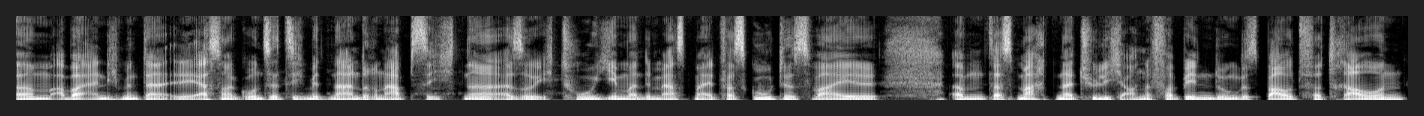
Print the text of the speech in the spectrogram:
ähm, aber eigentlich mit einer, erstmal grundsätzlich mit einer anderen Absicht. Ne? Also ich tue jemandem erstmal etwas Gutes, weil ähm, das macht natürlich auch eine Verbindung, das baut Vertrauen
